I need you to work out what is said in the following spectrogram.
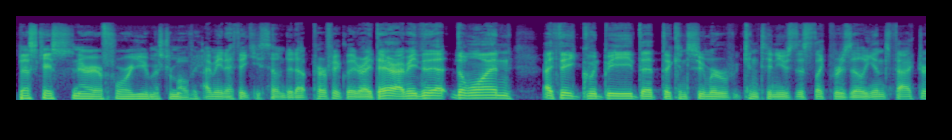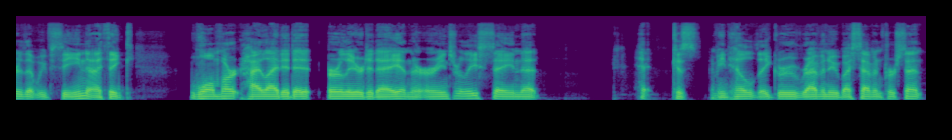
Best case scenario for you, Mr. Mulvey. I mean, I think you summed it up perfectly right there. I mean, the the one I think would be that the consumer continues this like resilience factor that we've seen. I think Walmart highlighted it earlier today in their earnings release, saying that because I mean, Hill they grew revenue by seven percent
